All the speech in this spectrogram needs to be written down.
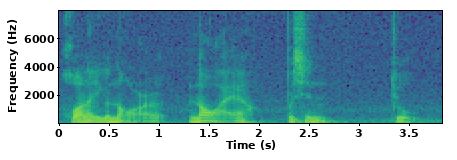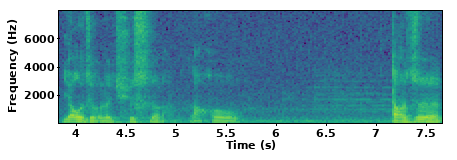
患了一个脑儿脑癌啊，不幸就夭折了，去世了。然后导致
